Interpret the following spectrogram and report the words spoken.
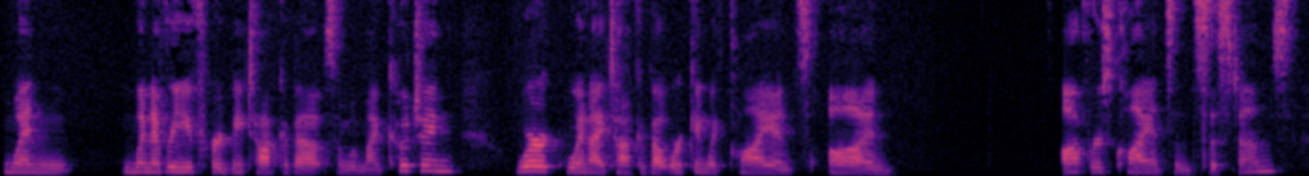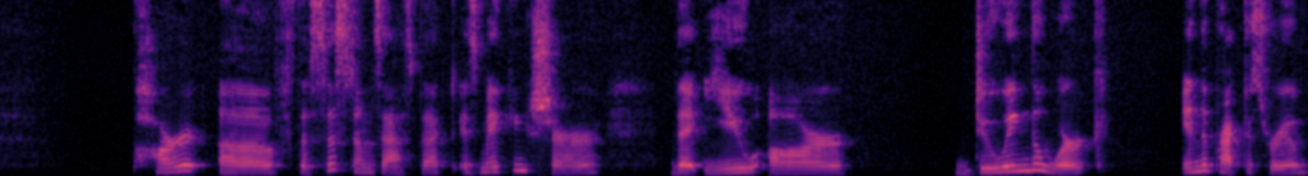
When whenever you've heard me talk about some of my coaching work, when I talk about working with clients on offers, clients, and systems, part of the systems aspect is making sure that you are doing the work in the practice room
